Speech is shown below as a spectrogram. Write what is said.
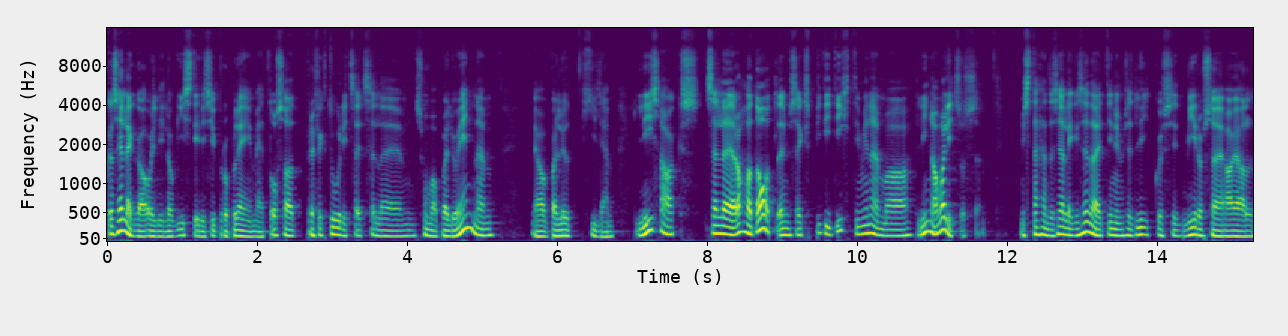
ka sellega oli logistilisi probleeme, et osad prefektuurid said selle summa palju ennem ja paljud hiljem. lisaks selle raha taotlemiseks pidi tihti minema linnavalitsusse, mis tähendas jällegi seda, et inimesed liikusid viiruse ajal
